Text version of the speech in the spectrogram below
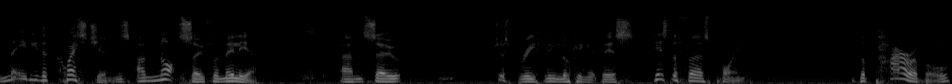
maybe the questions are not so familiar. Um, so just briefly looking at this, here's the first point. The parable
